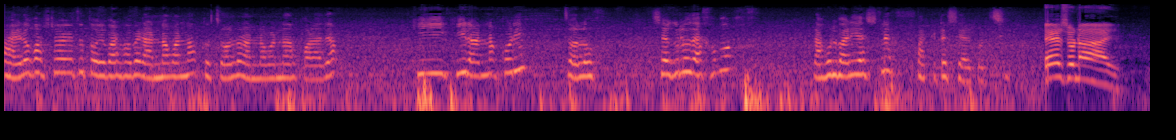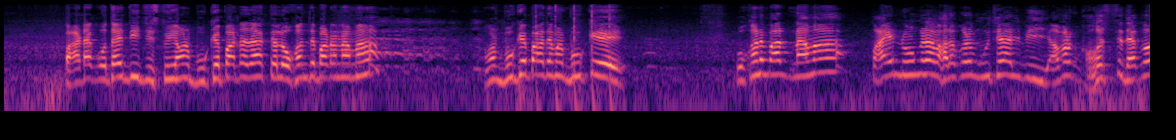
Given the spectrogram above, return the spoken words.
ভাইয়েরও কষ্ট হয়ে গেছে তো এবার হবে রান্না বান্না তো চলো রান্না বান্না করা যাক। কি কি রান্না করি? চলো সেগুলো দেখাবো। রাহুল বাড়ি আসলে বাকিটা শেয়ার করছি। এ সোনাই পাটা কোথায় দিয়েছিস? তুই আমার বুকে পাটা রাখ তাহলে ওখান থেকে পাটা নামা। আমার বুকে পা দে আমার বুকে। ওখানে পা নামা পায়ের নোংরা ভালো করে মুছে আসবি। আমার ঘষছে দেখো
